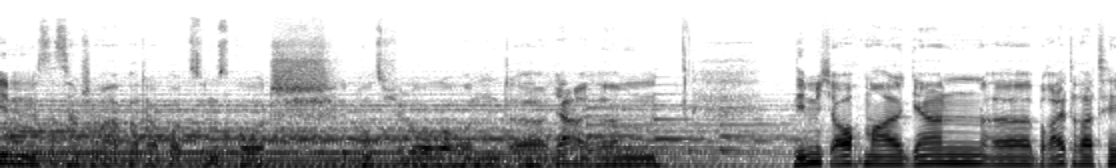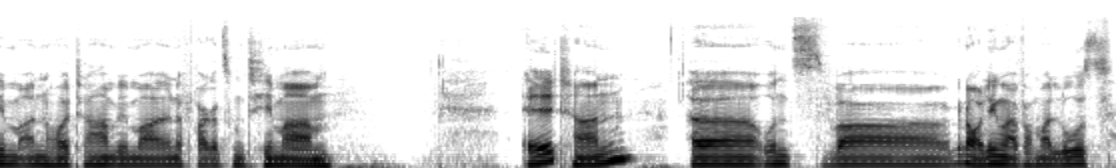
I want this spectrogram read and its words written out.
ihr Lieben, ist Jan Schemmer, Paartherapeut, Beziehungscoach, Diplompsychologe und äh, ja, ähm, nehme ich auch mal gern äh, breiterer Themen an. Heute haben wir mal eine Frage zum Thema Eltern äh, und zwar, genau, legen wir einfach mal los.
